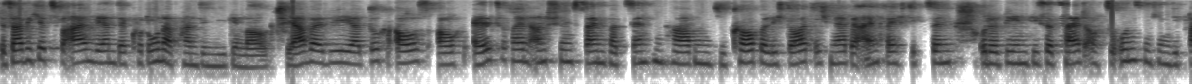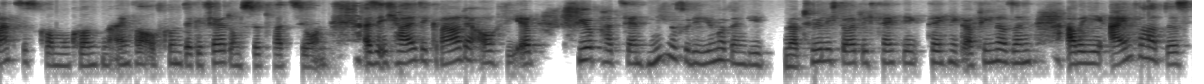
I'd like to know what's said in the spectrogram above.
Das habe ich jetzt vor allem während der Corona-Pandemie gemerkt, ja, weil wir ja durchaus auch ältere, in Anführungszeichen, Patienten haben, die körperlich deutlich mehr beeinträchtigt sind oder die in dieser Zeit auch zu uns nicht in die Praxis kommen konnten, einfach aufgrund der Gefährdungssituation. Also ich halte gerade auch die App für Patienten, nicht nur für die Jüngeren, die natürlich deutlich technik, technikaffiner sind, aber je einfacher das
